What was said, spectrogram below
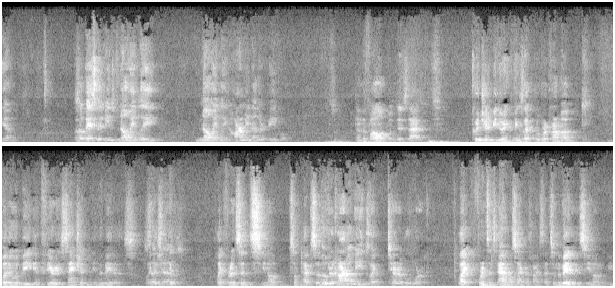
yeah. So Uh, basically, it means knowingly, knowingly harming other people. And the follow-up is that could you be doing things like ugra karma, but it would be in theory sanctioned in the Vedas? Like, Such as, like for instance, you know, some types of ugra karma means like terrible work. like for instance, animal sacrifice. That's in the Vedas. You know, you,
